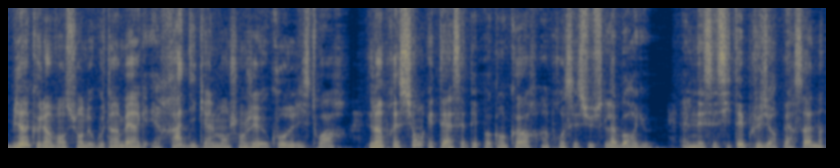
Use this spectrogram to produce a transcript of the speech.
Bien que l'invention de Gutenberg ait radicalement changé le cours de l'histoire, l'impression était à cette époque encore un processus laborieux. Elle nécessitait plusieurs personnes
